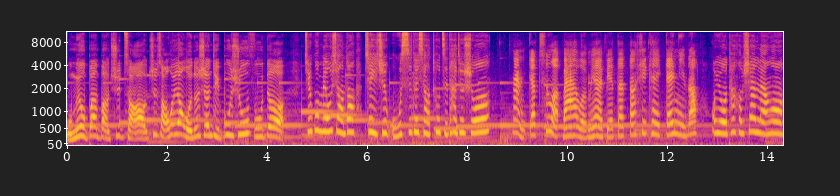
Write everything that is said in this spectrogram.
我没有办法吃草，吃草会让我的身体不舒服的。”结果没有想到，这一只无私的小兔子他就说：“那你就吃我吧，我没有别的东西可以给你的。”哎呦，它好善良哦！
